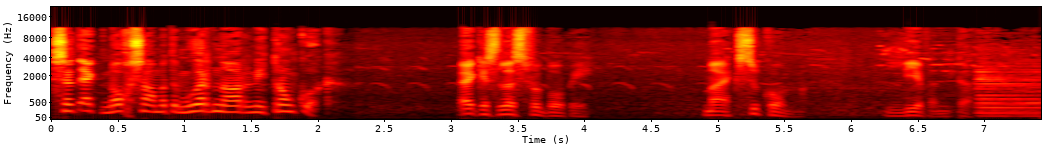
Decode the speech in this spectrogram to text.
sit ek nog saam met 'n moordenaar in die tronk ook. Ek is lus vir Bobby. Maar ek soek hom lewendig.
